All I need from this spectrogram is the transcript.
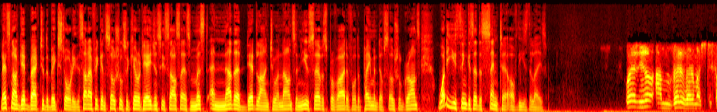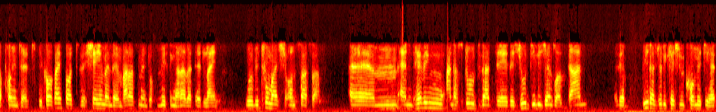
Let's now get back to the big story. The South African Social Security Agency SASSA has missed another deadline to announce a new service provider for the payment of social grants. What do you think is at the center of these delays? Well, you know, I'm very, very much disappointed because I thought the shame and the embarrassment of missing another deadline will be too much on SASSA. Um, and having understood that uh, the due diligence was done, the bid adjudication committee had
